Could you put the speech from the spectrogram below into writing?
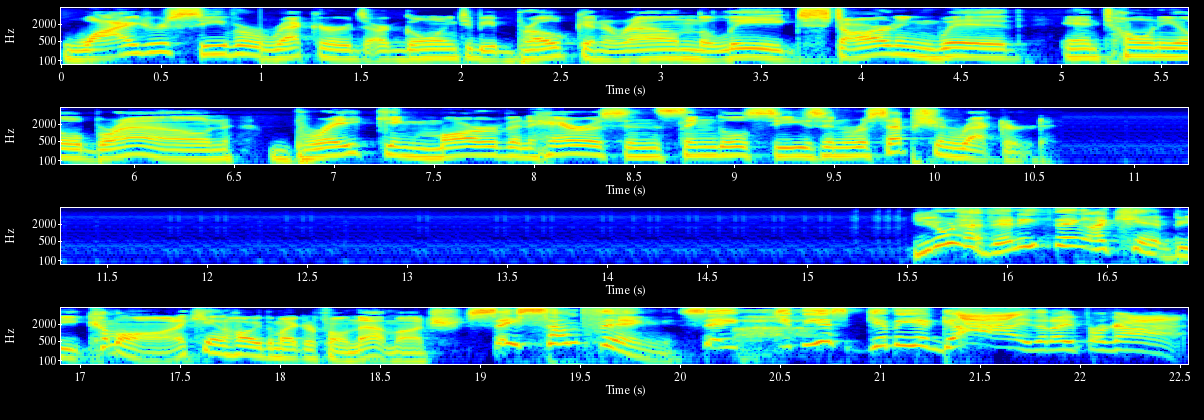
Wide receiver records are going to be broken around the league, starting with Antonio Brown breaking Marvin Harrison's single season reception record. You don't have anything? I can't be. Come on, I can't hog the microphone that much. Say something. Say, give me a, give me a guy that I forgot.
